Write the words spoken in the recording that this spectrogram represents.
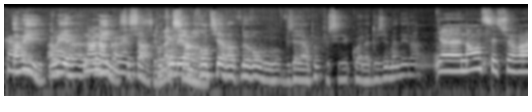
quand Ah même. oui, ah oui, euh, non, non, oui, c'est même. ça. C'est Quand on est apprenti à 29 ans, vous, vous avez un peu, c'est quoi, la deuxième année là? Non, c'est sur euh,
